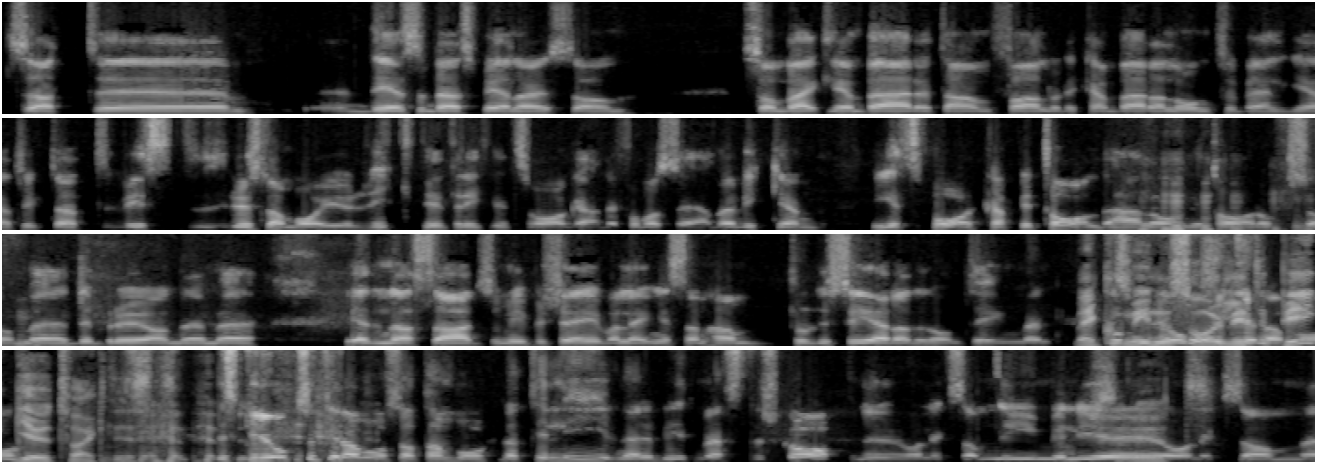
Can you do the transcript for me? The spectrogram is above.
Så att eh, det är en sån där spelare som som verkligen bär ett anfall och det kan bära långt för Belgien. Jag tyckte att visst, Ryssland var ju riktigt, riktigt svaga, det får man säga. Men vilken, vilket sparkapital det här laget har också med De Bruyne, med Eden Hazard som i och för sig var länge sedan han producerade någonting. Men, men kom in och såg lite pigg vara, ut faktiskt. Det skulle ju också kunna vara så att han vaknar till liv när det blir ett mästerskap nu och liksom ny miljö Absolut. och liksom eh,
